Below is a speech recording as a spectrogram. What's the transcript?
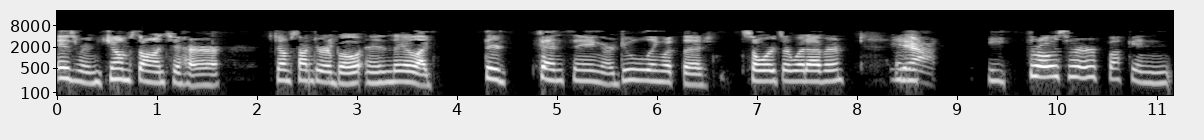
Isrin jumps onto her jumps onto her boat and they're like they're fencing or dueling with the swords or whatever. And Yeah. He throws her fucking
